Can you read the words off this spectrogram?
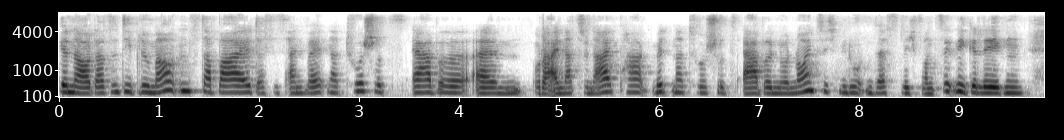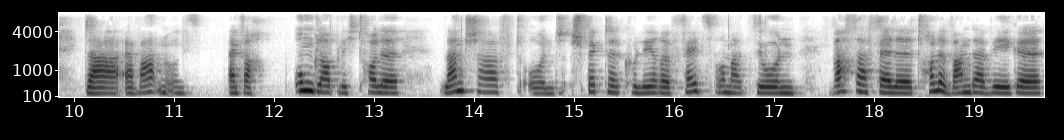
Genau, da sind die Blue Mountains dabei. Das ist ein Weltnaturschutzerbe ähm, oder ein Nationalpark mit Naturschutzerbe, nur 90 Minuten westlich von Sydney gelegen. Da erwarten uns einfach unglaublich tolle Landschaft und spektakuläre Felsformationen, Wasserfälle, tolle Wanderwege,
